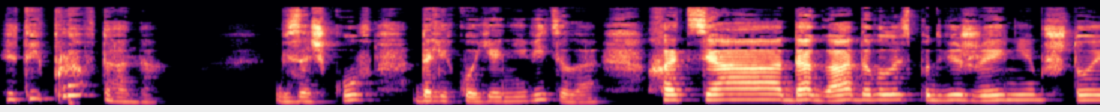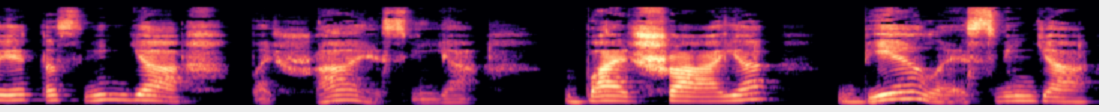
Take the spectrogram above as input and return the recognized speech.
«Это и правда она?» Без очков далеко я не видела, хотя догадывалась по движениям, что это свинья, большая свинья, большая белая свинья.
